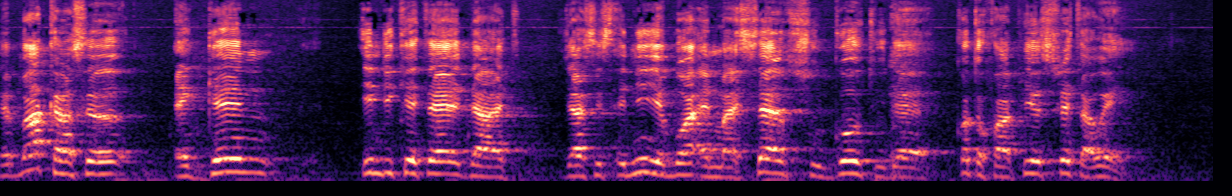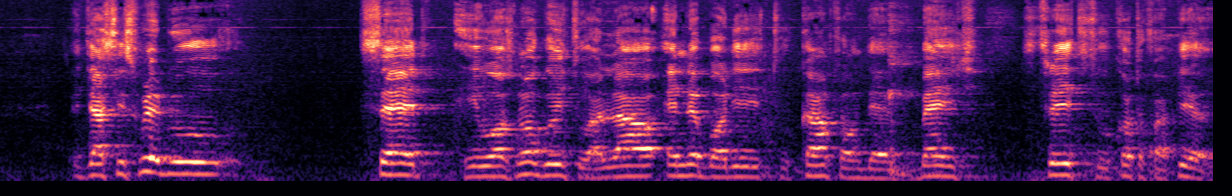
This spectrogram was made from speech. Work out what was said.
The Bar Council again indicated that Justice Anin and myself should go to the Court of Appeal straight away. Justice Wiredu said he was not going to allow anybody to come from the bench straight to Court of Appeal.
